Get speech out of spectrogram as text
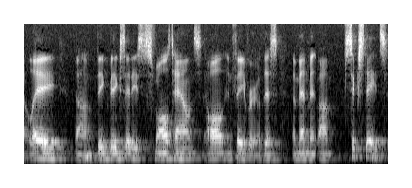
LA, um, big, big cities, small towns, all in favor of this amendment. Um, six states.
